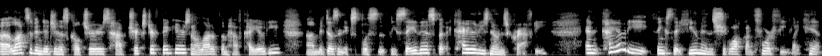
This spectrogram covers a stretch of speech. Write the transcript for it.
Uh, lots of indigenous cultures have trickster figures, and a lot of them have Coyote. Um, it doesn't explicitly say this, but Coyote is known as crafty. And Coyote thinks that humans should walk on four feet like him.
